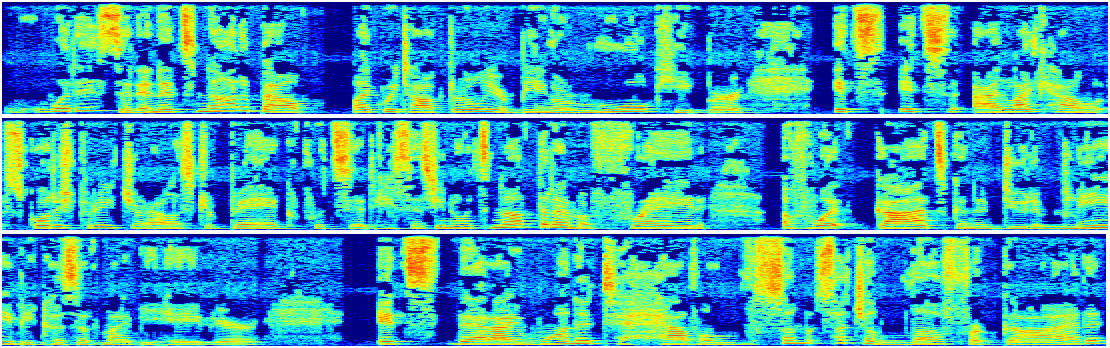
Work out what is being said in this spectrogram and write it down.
what is it? And it's not about, like we talked earlier, being a rule keeper. It's, it's, I like how Scottish preacher Alistair Begg puts it. He says, you know, it's not that I'm afraid of what God's going to do to me because of my behavior it's that I wanted to have a, some, such a love for God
